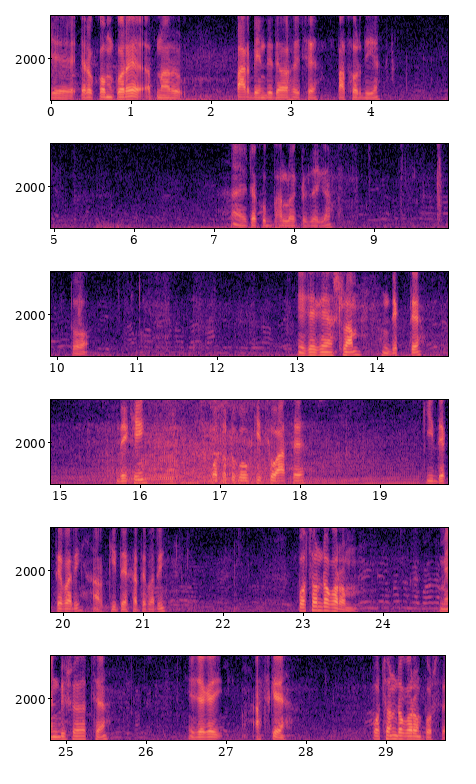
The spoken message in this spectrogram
যে এরকম করে আপনার পার বেঁধে দেওয়া হয়েছে পাথর দিয়ে। হ্যাঁ এটা খুব ভালো একটা জায়গা। তো এই জায়গায় আসলাম দেখতে। দেখি কতটুকু কিছু আছে, কি দেখতে পারি আর কি দেখাতে পারি। প্রচণ্ড গরম। মেন বিষয় হচ্ছে, এই জায়গায় আজকে প্রচণ্ড গরম পড়ছে।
